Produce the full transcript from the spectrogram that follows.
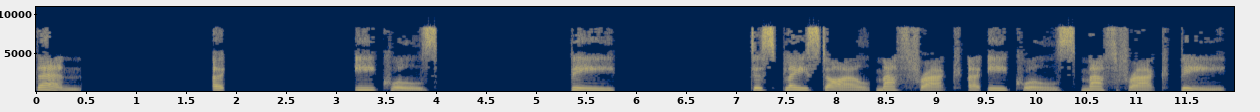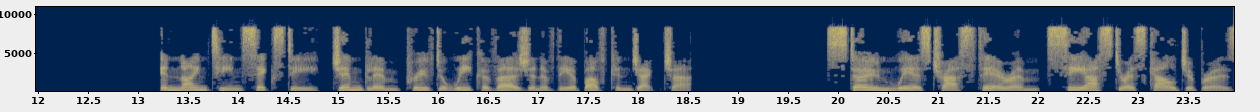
Then equals B display style mathfrak a equals mathfrak B in 1960, Jim Glimm proved a weaker version of the above conjecture. Stone-Weierstrass theorem C algebras.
